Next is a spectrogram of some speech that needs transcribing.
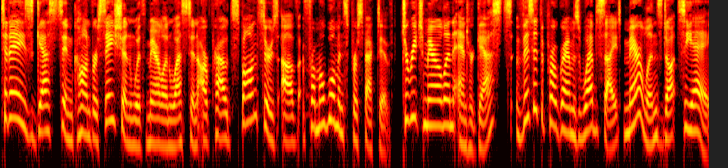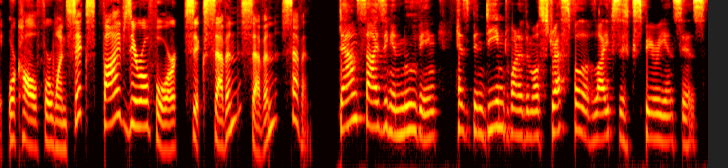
Today's guests in conversation with Marilyn Weston are proud sponsors of From a Woman's Perspective. To reach Marilyn and her guests, visit the program's website, marilyns.ca, or call 416 504 6777. Downsizing and moving has been deemed one of the most stressful of life's experiences.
